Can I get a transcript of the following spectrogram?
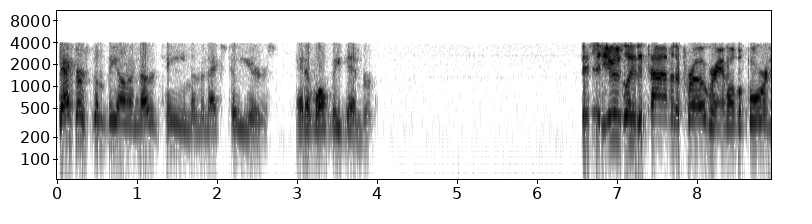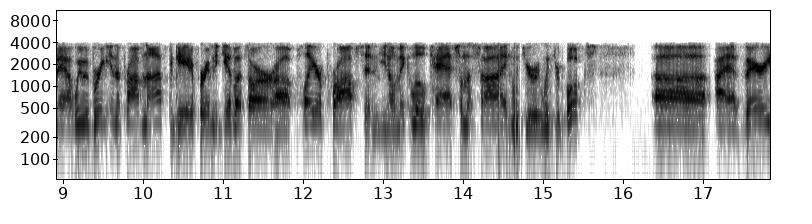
Decker's going to be on another team in the next two years, and it won't be Denver. This is usually the time of the program. Well, before now, we would bring in the prognosticator for him to give us our uh, player props and you know make a little cash on the side with your with your books. Uh, I have very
